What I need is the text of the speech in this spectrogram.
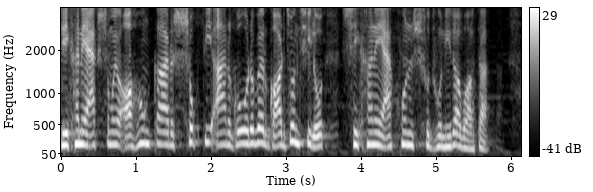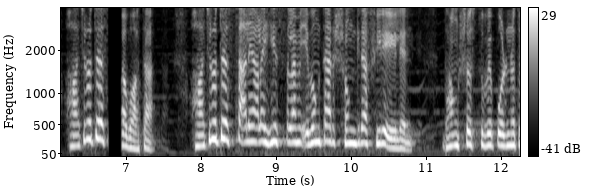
যেখানে একসময় অহংকার, শক্তি আর গৌরবের গর্জন ছিল, সেখানে এখন শুধু নীরবতা। হজরতের নীরবতা হজরতের সালে আলহিসাল্লাম এবং তার সঙ্গীরা ফিরে এলেন। ধ্বংসস্তূপে পরিণত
